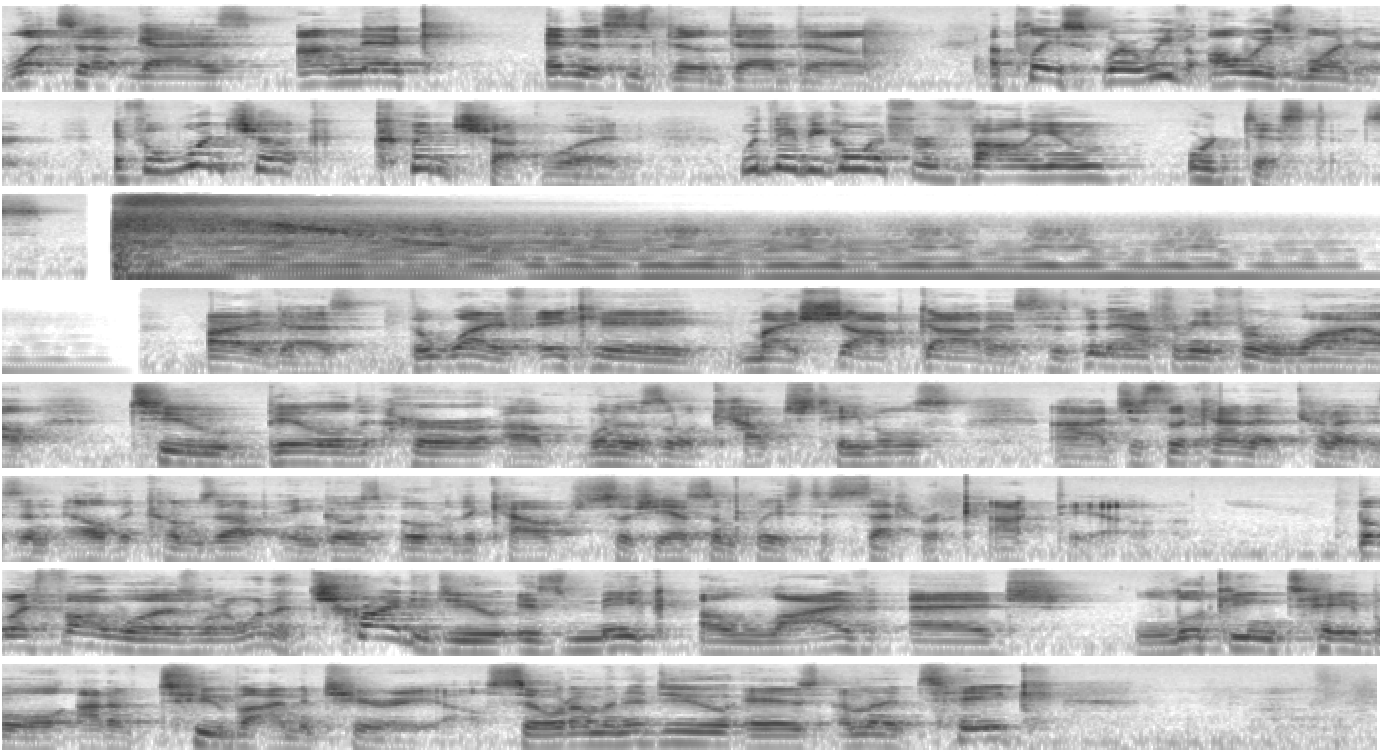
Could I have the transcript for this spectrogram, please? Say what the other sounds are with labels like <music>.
What's up guys? I'm Nick and this is Build Dad Build. A place where we've always wondered, if a woodchuck could chuck wood, would they be going for volume or distance? Alright guys, the wife, aka my shop goddess, has been after me for a while to build her uh, one of those little couch tables. Uh, just the kind of kind of is an L that comes up and goes over the couch so she has some place to set her cocktail. But my thought was what I want to try to do is make a live edge looking table out of 2 by material. So what I'm going to do is I'm going to take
